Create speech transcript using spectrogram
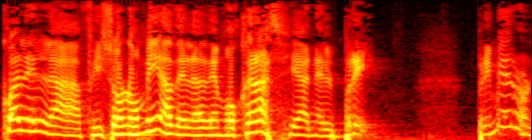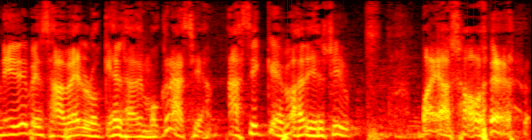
¿cuál es la fisonomía de la democracia en el PRI? Primero ni debe saber lo que es la democracia, así que va a decir, vaya a saber.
